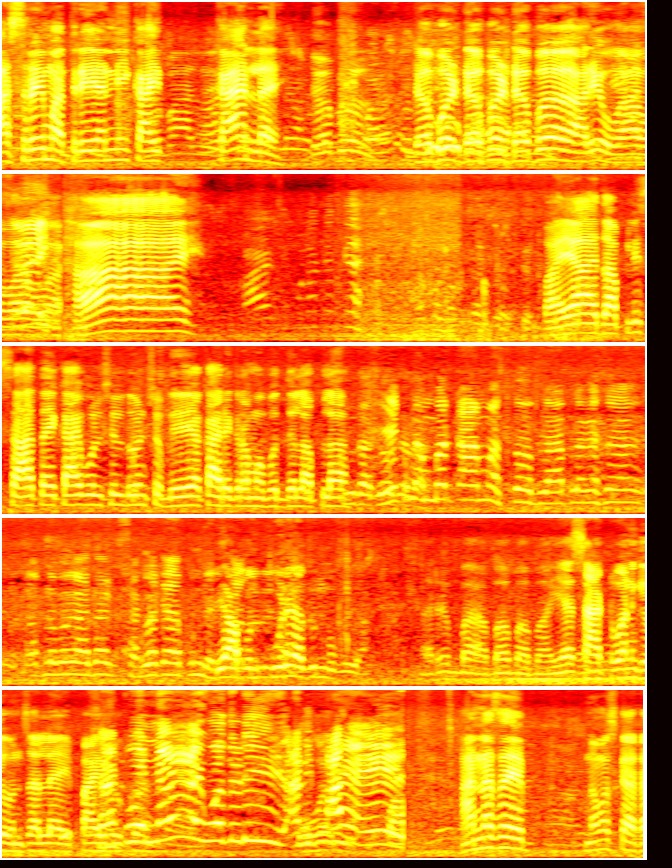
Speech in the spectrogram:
आश्रय मात्रे यांनी काय काय आणलाय? Double double double. अरे वा वा वा. हाय. बाया आज आपली साथ आहे. काय बोलशील दोन शब्द? या कार्यक्रमाबद्दल आपला. एक नंबर काम असतो आपलं. आपलं कसं आपलं बघा आता सगळं काय आपण घरी आपण पुढे अजून बघूया. अरे बाबा बाबा. या साठवण घेऊन चाललाय. पाय साठवण नाही वजडी आणि पाय आहे. अण्णासाहेब नमस्कार.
